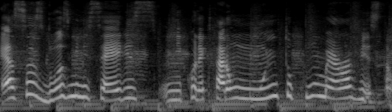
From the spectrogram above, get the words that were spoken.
essas duas minisséries me conectaram muito com of Easton.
